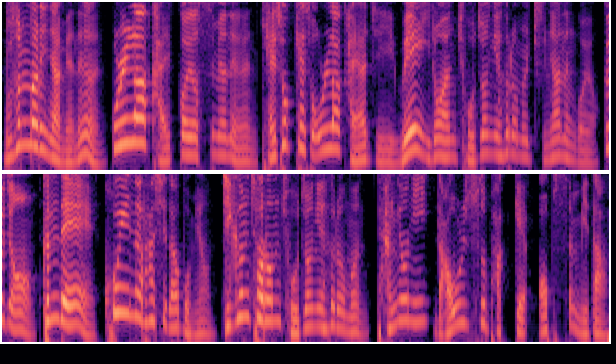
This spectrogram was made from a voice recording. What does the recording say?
무슨 말이냐면은 올라갈 거였으면은 계속해서 올라가야지 왜 이러한 조정의 흐름을 주냐는 거예요. 그죠? 근데 코인을 하시다 보면 지금처럼 조정의 흐름은 당연히 나올 수밖에 없습니다.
